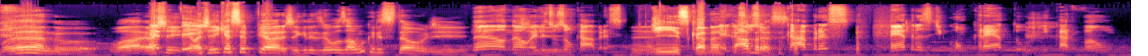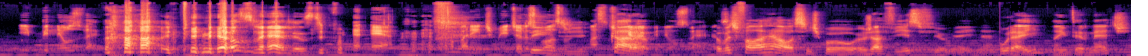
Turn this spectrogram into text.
Mano, eu, É achei, bem- eu achei que ia ser pior. Achei que eles iam usar um cristão de. Não, não, De- eles usam cabras. É. De isca, né? Eles Cabras? usam cabras, pedras de concreto e carvão e pneus velhos. Pneus velhos, tipo. É, é. aparentemente eles Entendi. gostam de masticar Cara, pneus velhos. Eu vou te falar a real, assim, tipo, eu, eu já vi esse filme aí, né? Por aí, na internet,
